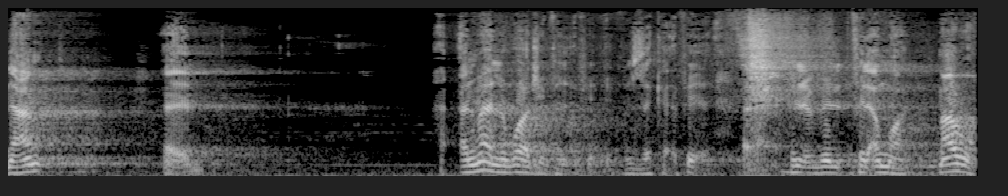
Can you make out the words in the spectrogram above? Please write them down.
نعم. المال الواجب في الزكاة في, في, في الأموال. معروف.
